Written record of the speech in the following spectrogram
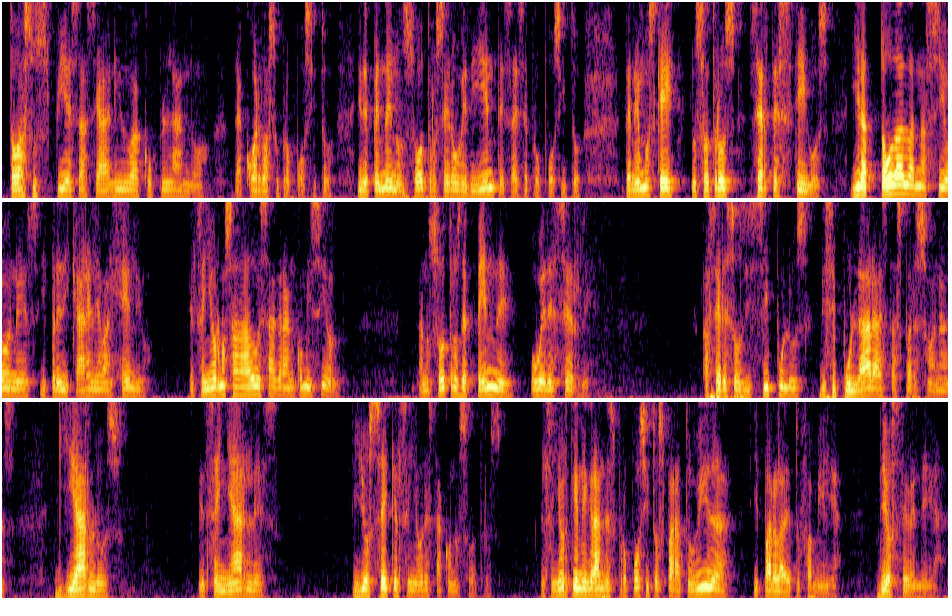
todas sus piezas se han ido acoplando de acuerdo a su propósito. Y depende de nosotros ser obedientes a ese propósito. Tenemos que nosotros ser testigos, ir a todas las naciones y predicar el Evangelio. El Señor nos ha dado esa gran comisión. A nosotros depende obedecerle, hacer esos discípulos, discipular a estas personas, guiarlos, enseñarles. Y yo sé que el Señor está con nosotros. El Señor tiene grandes propósitos para tu vida y para la de tu familia. Dios te bendiga.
